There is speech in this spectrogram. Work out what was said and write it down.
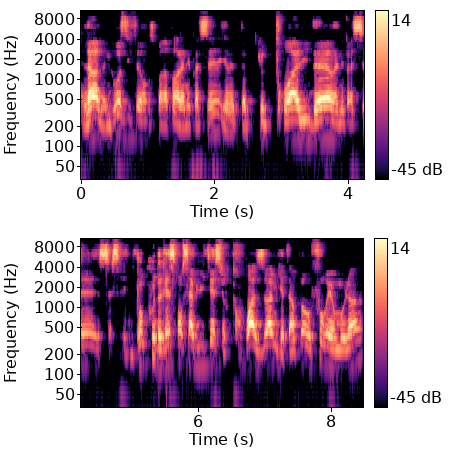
Là, on a une grosse différence par rapport à l'année passée. Il y avait peut-être que trois leaders l'année passée. C'est beaucoup de responsabilités sur trois hommes qui étaient un peu au four et au moulin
